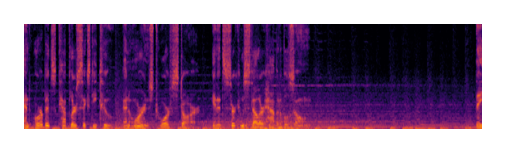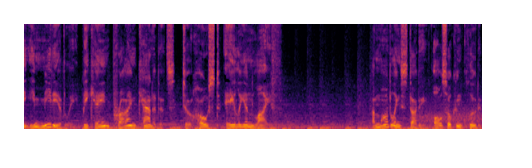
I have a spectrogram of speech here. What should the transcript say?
and orbits Kepler 62, an orange dwarf star, in its circumstellar habitable zone. They immediately became prime candidates to host alien life. A modeling study also concluded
